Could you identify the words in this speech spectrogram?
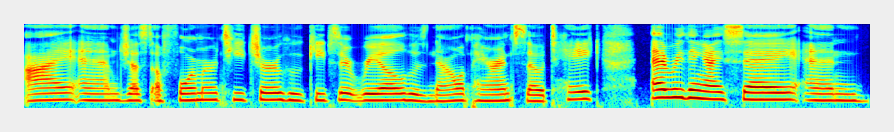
I am just a former teacher who keeps it real, who's now a parent. So take everything I say and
